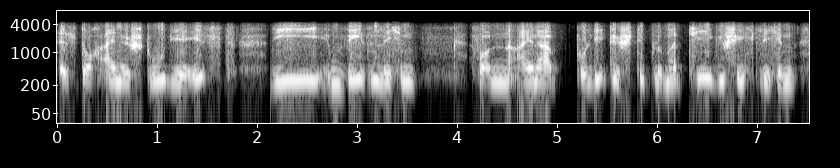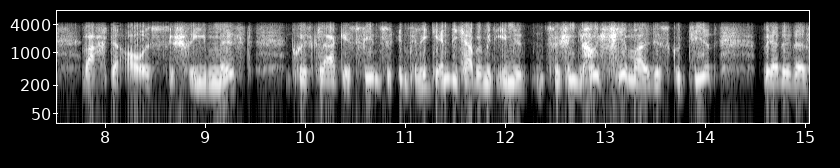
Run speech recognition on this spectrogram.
es doch eine Studie ist, die im Wesentlichen von einer politisch-diplomatie-geschichtlichen Warte aus geschrieben ist. Chris Clark ist viel zu intelligent. Ich habe mit ihm inzwischen, glaube ich, viermal diskutiert, werde das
